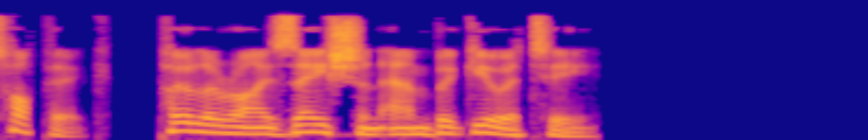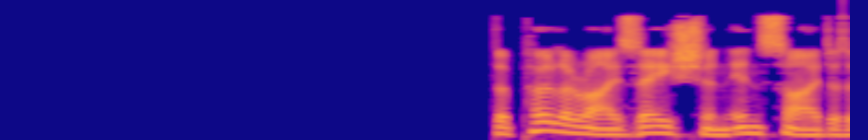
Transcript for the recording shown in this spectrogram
Topic: Polarization ambiguity The polarization inside a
